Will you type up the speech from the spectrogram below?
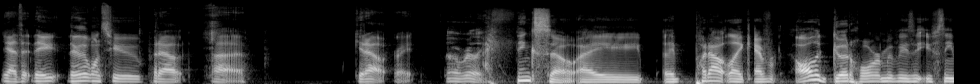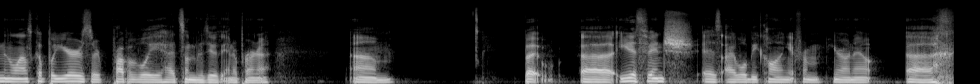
Yeah, th- they they're the ones who put out uh, Get Out, right? Oh, really? I think so. I they put out like every, all the good horror movies that you've seen in the last couple of years. They probably had something to do with Annapurna. Um, but uh, Edith Finch, as I will be calling it from here on out, uh,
